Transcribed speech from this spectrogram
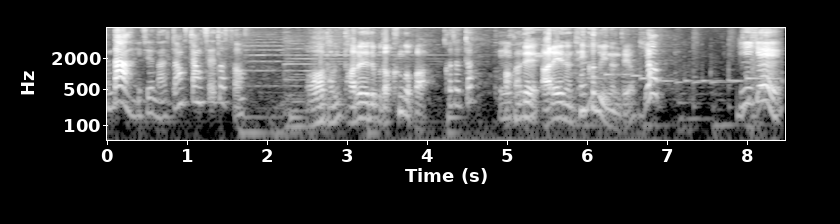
간다 이제 나 짱짱 세졌어 와, 다, 다른 애들보다 큰 거 봐. 커졌죠? 아, 대박 근데 아래에는 탱크도 있는데요? 야 이게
